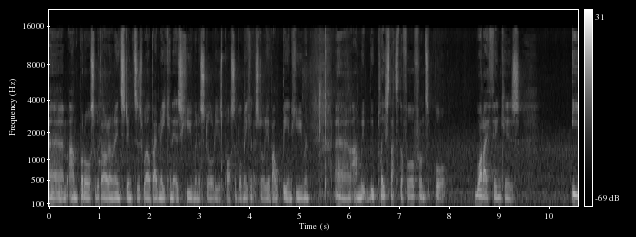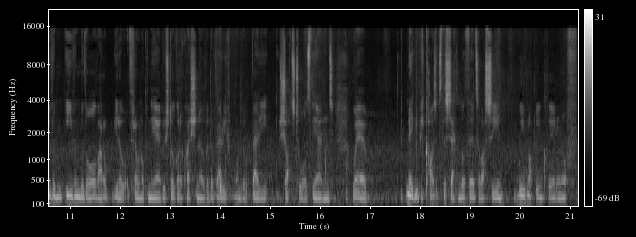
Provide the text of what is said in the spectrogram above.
Um, and but also with our own instincts as well by making it as human a story as possible making a story about being human. Uh, and we, we place that to the forefront. But what I think is even even with all that you know thrown up in the air, we've still got a question over the very one of the very shots towards the end, where maybe because it's the second or third to last scene, we've not been clear enough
